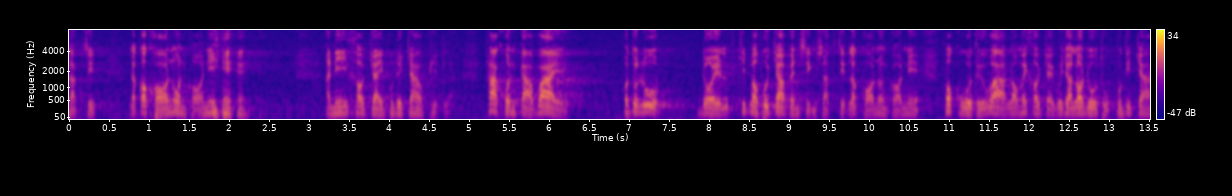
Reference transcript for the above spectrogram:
ศักดิ์สิทธิ์ แล้วก็ขอโน่นขอนี่ อันนี้เข้าใจพุทธเจ้าผิดละถ้าคนกราบไหว้พระพุทธรูปโดยคิดว่าพระเจ้าเป็นสิ่งศักดิ์สิทธิ์แล้วขอนนขอนี่เพราะครูถือว่าเราไม่เข้าใจพระเจ้าเราดูถูกพระพุทธเจ้า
